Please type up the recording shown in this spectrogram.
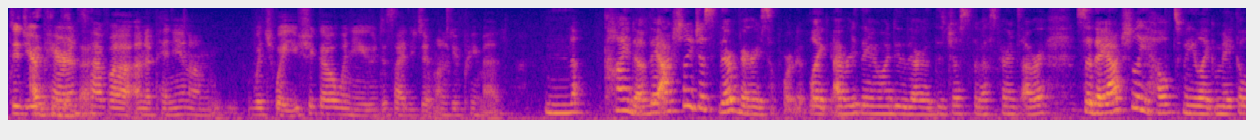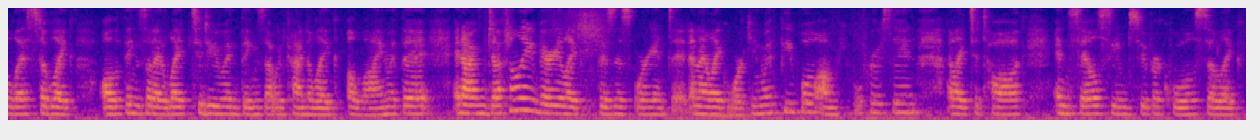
Did your I parents have a, an opinion on which way you should go when you decided you didn't want to do pre med? No, kind of. They actually just they're very supportive. Like everything I want to do, they're the- just the best parents ever. So they actually helped me like make a list of like all the things that I like to do and things that would kind of like align with it. And I'm definitely very like business oriented and I like working with people. I'm a people person. I like to talk and sales seemed super cool. So like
